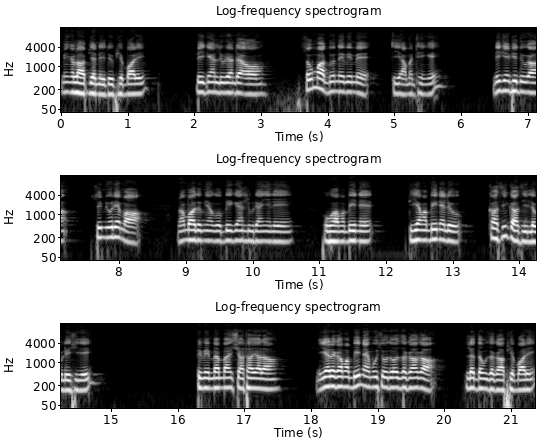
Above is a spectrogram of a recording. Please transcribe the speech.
မင်္ဂလာပြည့်နေသူဖြစ်ပါတယ်ပေကန်လူရန်တက်အောင်ဆုံးမသွင်းနေပေမဲ့အရာမထင်ခဲ့မိခင်ဖြစ်သူကဆွေမျိုးထဲမှာနံပါတ်သူများကိုပေကန်လှူဒန်းရင်လေဟိုဟာမပေးနဲ့ဒီဟာမပေးနဲ့လို့ကာစီကာစီလုပ်လေရှိတယ်ပင်ပင်ပန်းပန်းရှာထားရတာနေရာတကာမပေးနိုင်မှုဆိုသောစကားကလက်သုံးစကားဖြစ်ပါတယ်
